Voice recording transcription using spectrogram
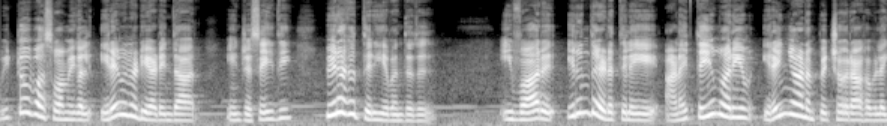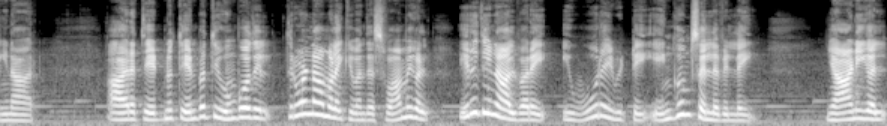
விட்டோபா சுவாமிகள் இறைவனடி அடைந்தார் என்ற செய்தி பிறகு தெரிய வந்தது. இவ்வாறு இருந்த இடத்திலேயே அனைத்தையும் அறியும் இறைஞானம் பெற்றவராக விளங்கினார். ஆயிரத்தி எட்நூத்தி எண்பத்தி ஒம்போதில் திருவண்ணாமலைக்கு வந்த சுவாமிகள் இறுதி நாள் வரை இவ்வூரை விட்டு எங்கும் செல்லவில்லை. ஞானிகள்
